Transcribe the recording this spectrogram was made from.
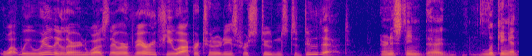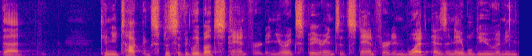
what we really learned was there were very few opportunities for students to do that. Ernestine, uh, looking at that, can you talk specifically about Stanford and your experience at Stanford and what has enabled you? I mean,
